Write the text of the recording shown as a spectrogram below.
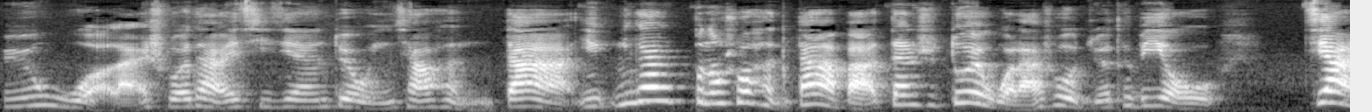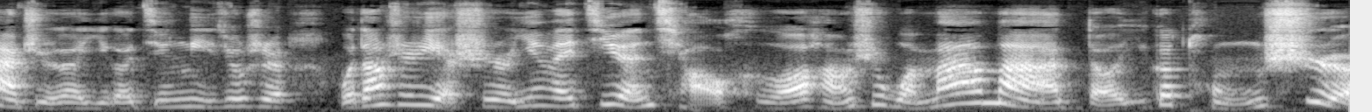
于我来说，大学期间对我影响很大，应应该不能说很大吧，但是对我来说，我觉得特别有。价值的一个经历，就是我当时也是因为机缘巧合，好像是我妈妈的一个同事，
